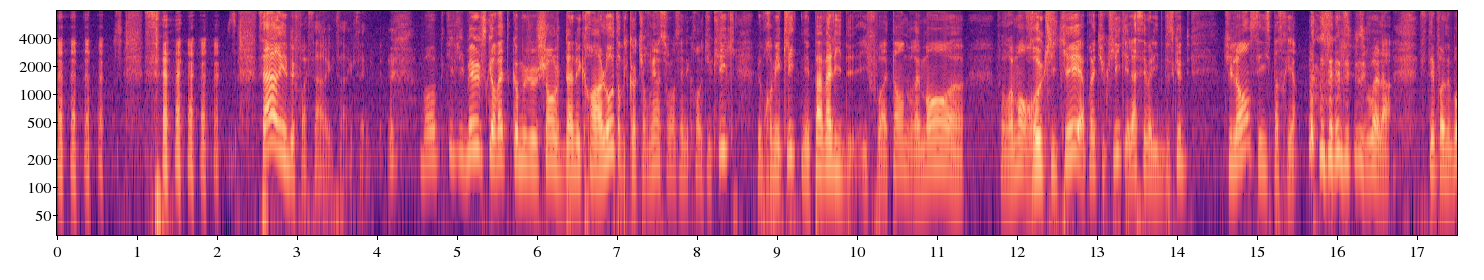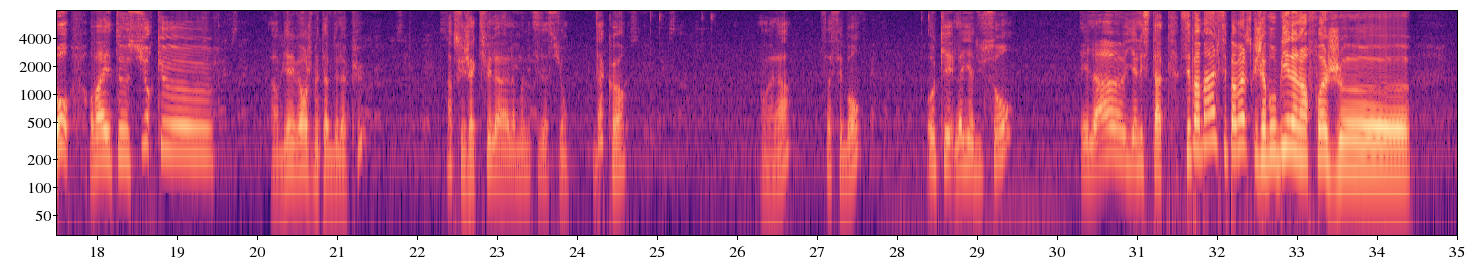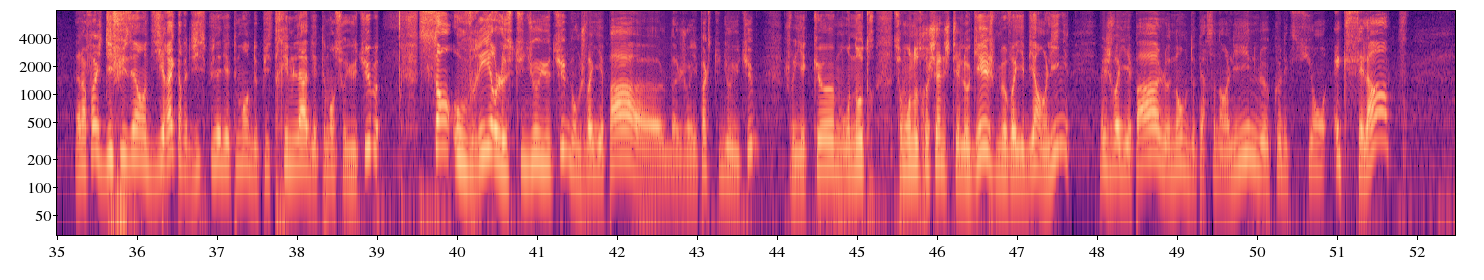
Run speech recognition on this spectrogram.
ça, arrive des fois, ça arrive, ça arrive, ça arrive. Bon, petit clic. Mais oui, parce qu'en fait, comme je change d'un écran à l'autre, quand tu reviens sur l'ancien écran et tu cliques, le premier clic n'est pas valide. Il faut attendre vraiment. euh, faut vraiment recliquer, après tu cliques et là c'est valide. Parce que tu- tu lances et il se passe rien. voilà. C'était pas bon. On va être sûr que. Alors bien évidemment, je me tape de la pub. Ah, parce que j'ai activé la, la monétisation. D'accord. Voilà. Ça c'est bon. Ok, là il y a du son. Et là, euh, il y a les stats. C'est pas mal, c'est pas mal, parce que j'avais oublié la dernière fois, je... La dernière fois, je diffusais en direct, en fait, je diffusais directement depuis Streamlab, directement sur YouTube, sans ouvrir le studio YouTube, donc je voyais pas, euh, bah, je voyais pas le studio YouTube, je voyais que mon autre, sur mon autre chaîne, j'étais logué, je me voyais bien en ligne, mais je voyais pas le nombre de personnes en ligne, le connexion excellente,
